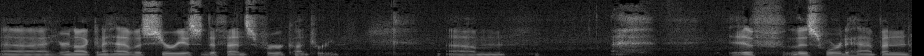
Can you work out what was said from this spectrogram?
uh, you're not going to have a serious defense for your country. Um, if this were to happen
